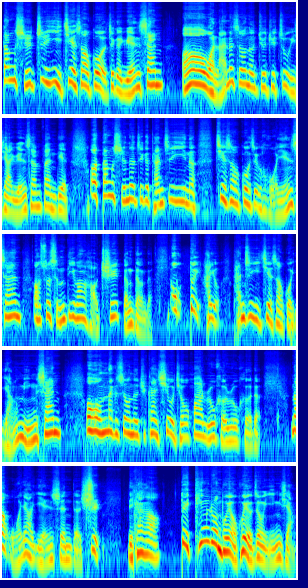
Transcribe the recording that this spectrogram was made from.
当时志毅介绍过这个圆山。哦，我来的时候呢，就去住一下圆山饭店。哦，当时呢，这个谭志毅呢介绍过这个火焰山，哦，说什么地方好吃等等的。哦，对，还有谭志毅介绍过阳明山。哦，那个时候呢去看绣球花如何如何的。那我要延伸的是，你看看哦，对听众朋友会有这种影响，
